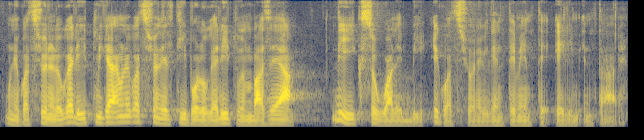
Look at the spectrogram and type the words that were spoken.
un'equazione logaritmica, è un'equazione del tipo logaritmo in base a di x uguale b, equazione evidentemente elementare.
